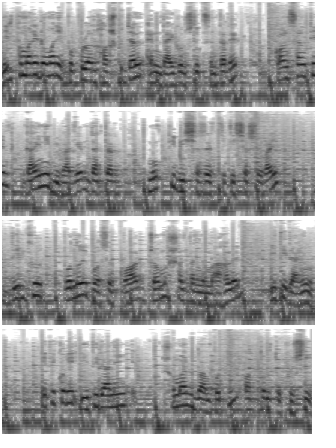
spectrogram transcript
নীলফামারী ডোমারি পপুলার হসপিটাল অ্যান্ড ডায়াগনস্টিক সেন্টারের কনসালটেন্ট গাইনি বিভাগের ডাক্তার মুক্তি বিশ্বাসের চিকিৎসা সেবায় দীর্ঘ পনেরোই বছর পর যম সন্তানের মা হলেন ইতি রানী এতে করে ইতি সমান দম্পতি অত্যন্ত খুশি।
